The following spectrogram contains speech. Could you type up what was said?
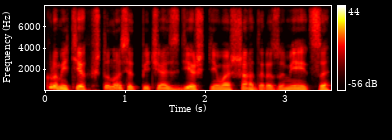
кроме тех, что носят печать здешнего шада, разумеется».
